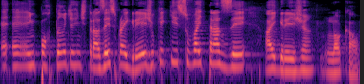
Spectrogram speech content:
é, é importante a gente trazer isso para a igreja? O que, que isso vai trazer à igreja local?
